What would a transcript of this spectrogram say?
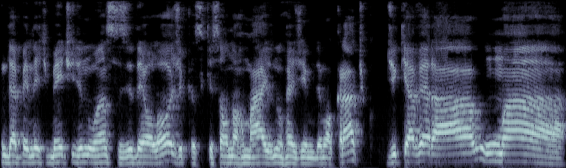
independentemente de nuances ideológicas que são normais no regime democrático, de que haverá uma,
